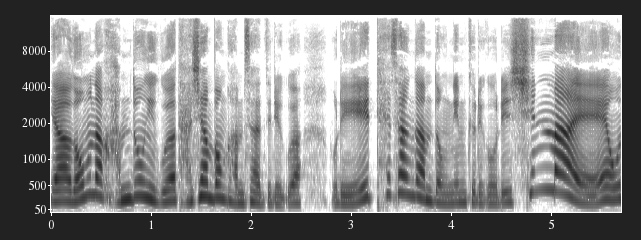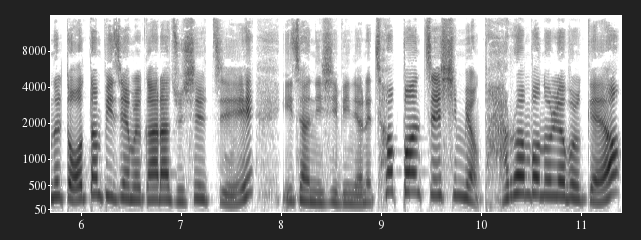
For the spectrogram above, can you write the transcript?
야, 너무나 감동이고요. 다시 한번 감사드리고요. 우리 태상 감독님 그리고 우리 신마에 오늘 또 어떤 BGM을 깔아 주실지 2022년의 첫 번째 신명 바로 한번 올려볼게요.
